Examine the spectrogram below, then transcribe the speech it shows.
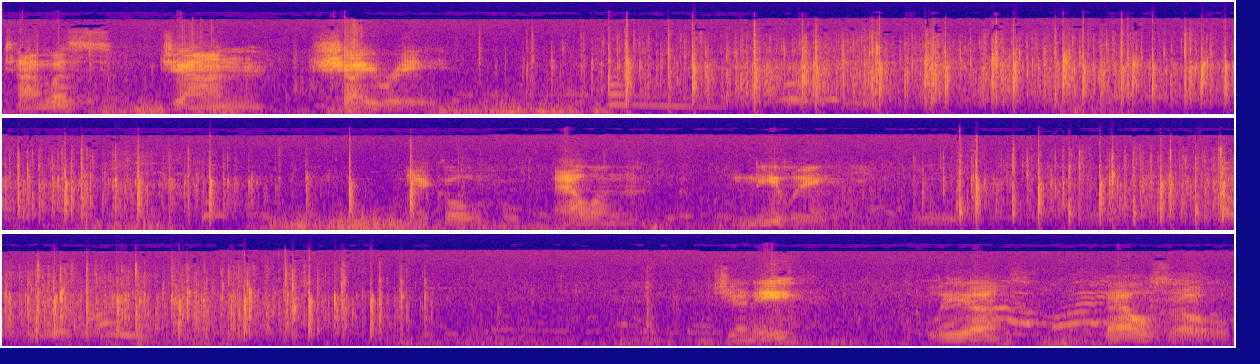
Thomas John Shirey. Michael Allen Neely. Jenny Leah Balzo.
